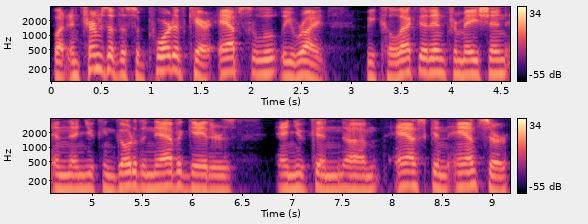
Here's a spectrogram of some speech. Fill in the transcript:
But in terms of the supportive care, absolutely right. We collect that information, and then you can go to the navigators and you can um, ask and answer.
